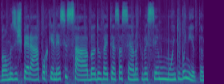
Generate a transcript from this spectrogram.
Vamos esperar porque nesse sábado vai ter essa cena que vai ser muito bonita.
